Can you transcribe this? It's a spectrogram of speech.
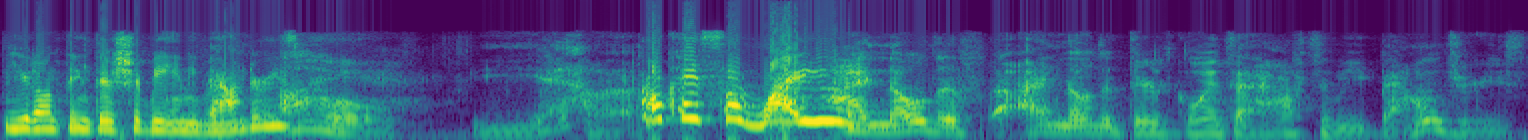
you don't think there should be any boundaries? Oh, yeah. Okay, so why do you? I know that I know that there's going to have to be boundaries,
